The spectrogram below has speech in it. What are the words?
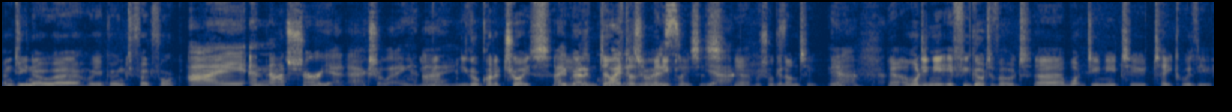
And do you know uh, who you're going to vote for? I am not sure yet, actually. You, I, you got quite a choice. I've you, got a- in quite Delft, a as in many places. Yeah. which we'll get onto. Yeah. Yeah. yeah. And what do you need if you go to vote? Uh, what do you need to take with you?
